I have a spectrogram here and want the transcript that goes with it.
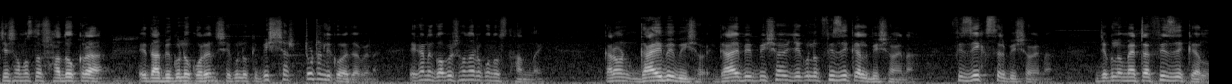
যে সমস্ত সাধকরা এই দাবিগুলো করেন, সেগুলোকে বিশ্বাস টোটালি করা যাবে না। এখানে গবেষণার কোনো স্থান নাই। কারণ গায়েবী বিষয় গায়েবী বিষয় যেগুলো ফিজিক্যাল বিষয় না ফিজিক্সের বিষয় না, যেগুলো মেটাফিজিক্যাল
